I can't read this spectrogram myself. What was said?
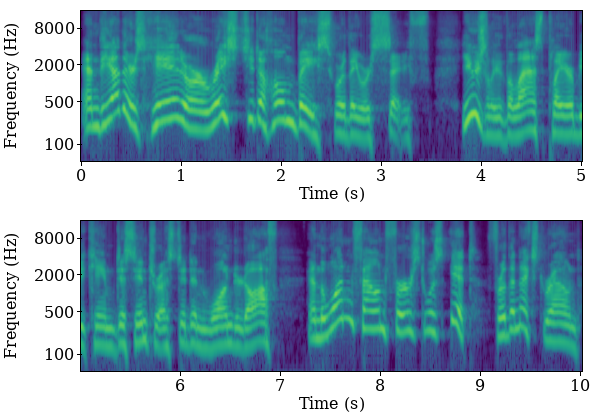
and the others hid or raced you to home base where they were safe. Usually the last player became disinterested and wandered off, and the one found first was it for the next round.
